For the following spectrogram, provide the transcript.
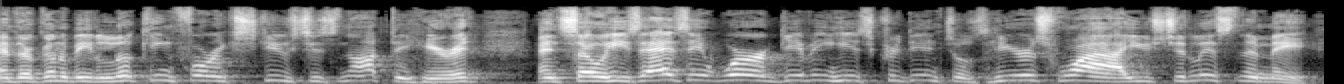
and they're going to be looking for excuses not to hear it. And so he's, as it were, giving his credentials. Here's why you should listen to me.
